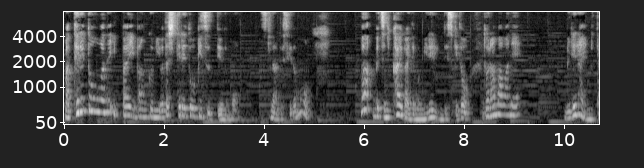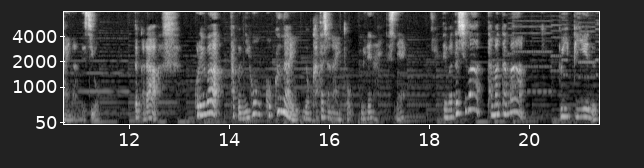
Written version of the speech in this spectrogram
まあ、テレ東はね、いっぱい番組、私テレ東ビズっていうのも好きなんですけども、まあ別に海外でも見れるんですけど、ドラマはね、見れないみたいなんですよ。だから、これは多分日本国内の方じゃないと見れないんですね。で、私はたまたま VPN っ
